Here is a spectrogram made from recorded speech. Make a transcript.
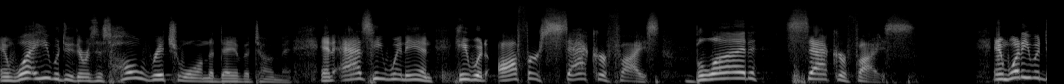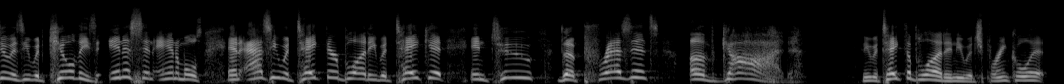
And what he would do, there was this whole ritual on the Day of Atonement. And as he went in, he would offer sacrifice, blood sacrifice. And what he would do is he would kill these innocent animals. And as he would take their blood, he would take it into the presence of God. And he would take the blood and he would sprinkle it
